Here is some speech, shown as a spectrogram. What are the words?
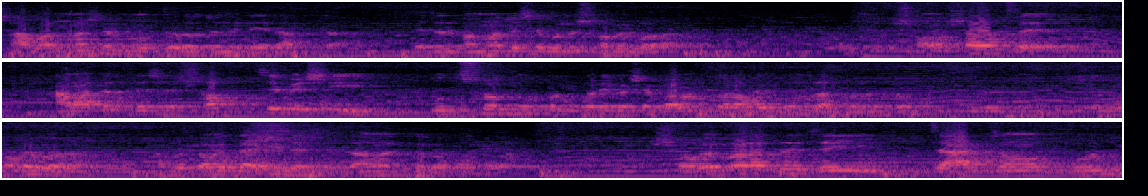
শাবান মাসের মধ্য রজনীর এই রাতটা যেটা বাংলাদেশে বলে সবে বরাত। সমস্যা হচ্ছে, আমাদের দেশে সবচেয়ে বেশি উৎসব মুখর পরিবেশে পালন করা হয় কোন রাত বলুন তো? সবে আমরা সবাই তো একই দেশে জানুয়ারিতে কথা সবে বরাতে যেই যার জমকপূর্ণ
